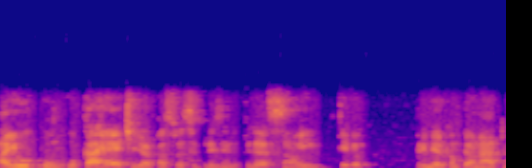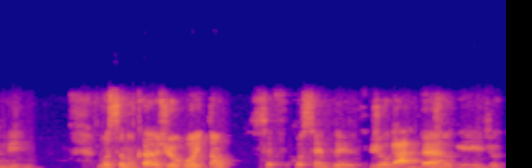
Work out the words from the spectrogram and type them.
Aí o, o, o Carrete já passou a ser presidente da federação e teve o primeiro campeonato mesmo. Você nunca jogou então? Você ficou sempre. Jogar? É. Joguei, joguei.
